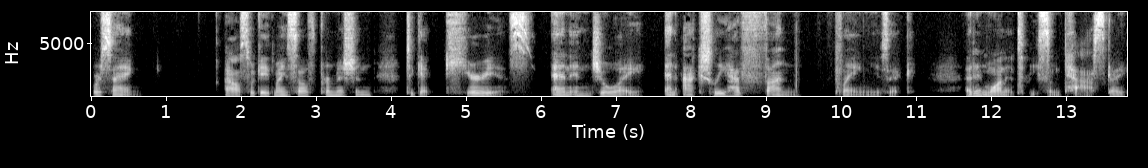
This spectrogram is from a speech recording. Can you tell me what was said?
or sang. I also gave myself permission to get curious and enjoy and actually have fun playing music. I didn't want it to be some task. I,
